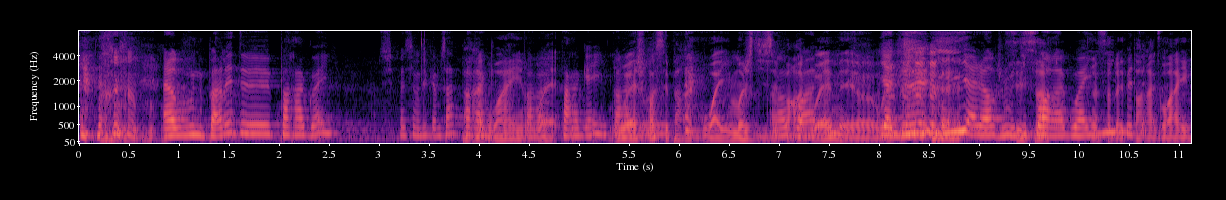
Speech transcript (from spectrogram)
Alors, vous nous parlez de Paraguay? Je sais pas si on dit comme ça. Parag- Paraguay, Para- ouais. Paraguay, Ouais, je crois que c'est Paraguay. Moi, je disais Paraguay. Paraguay, mais euh, Il y a deux i, alors je me dis ça. Paraguay. Ça doit être. Paraguay.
